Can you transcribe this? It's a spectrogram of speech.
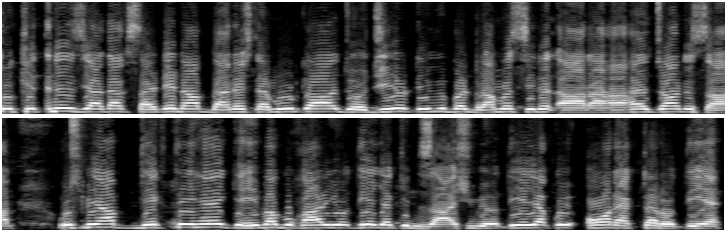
तो कितने ज़्यादा एक्साइटेड आप दानिश तैमूर का, जो जियो टीवी पर ड्रामा सीरियल आ रहा है जानसार उसमें आप देखते हैं कि हिबा बुखारी होती है या किन्जाश भी होती है या कोई और एक्टर होती है।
